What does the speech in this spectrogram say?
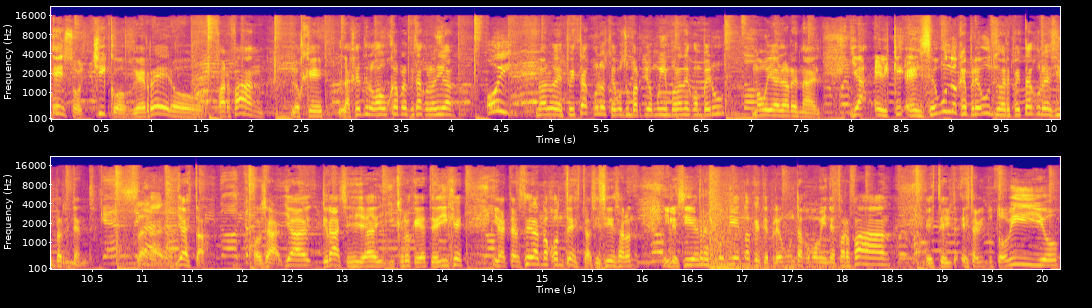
eso, chicos, Guerrero, Farfán, los que la gente lo va a buscar para espectáculos, digan, hoy no hablo de espectáculos, tenemos un partido muy importante con Perú, no voy a hablar de nada. Ya, el, que, el segundo que pregunto sobre espectáculos es impertinente. Claro. Ya está. O sea, ya, gracias, ya, y creo que ya te dije. Y la tercera no contesta, si sigues hablando, y le sigues respondiendo que te pregunta cómo viene Farfán, este, está bien tu tobillo,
